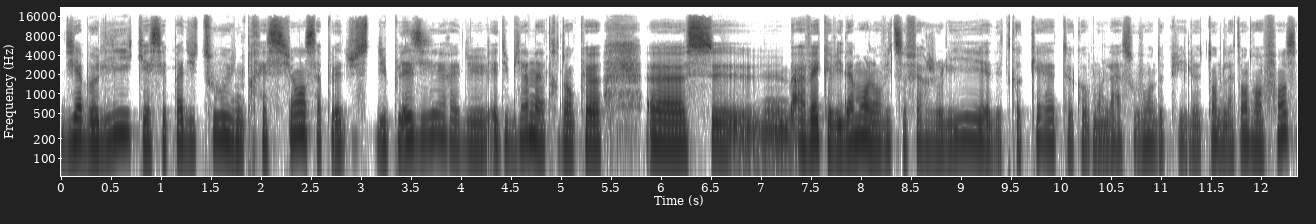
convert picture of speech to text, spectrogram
diabolique et c'est pas du tout une pression. Ça peut être juste du plaisir et du, bien-être. Donc, euh, euh avec évidemment l'envie de se faire jolie et d'être coquette, comme on l'a souvent depuis le temps de la tendre enfance.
